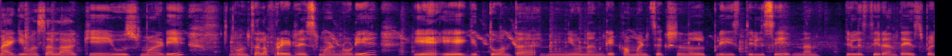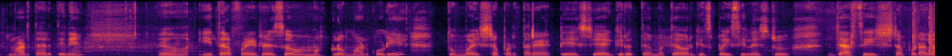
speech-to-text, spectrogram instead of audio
ಮ್ಯಾಗಿ ಮಸಾಲ ಹಾಕಿ ಯೂಸ್ ಮಾಡಿ ಒಂದು ಸಲ ಫ್ರೈಡ್ ರೈಸ್ ಮಾಡಿ ನೋಡಿ. ಏ ಹೇಗಿತ್ತು ಅಂತ ನೀವು ನನಗೆ ಕಮೆಂಟ್ ಸೆಕ್ಷನಲ್ಲಿ ಪ್ಲೀಸ್ ತಿಳಿಸಿ. ನಾನು ತಿಳಿಸ್ತೀರ ಅಂತ ಎಕ್ಸ್ಪೆಕ್ಟ್ ಮಾಡ್ತಾ ಇರ್ತೀನಿ. ಈ ಥರ ಫ್ರೈಡ್ ರೈಸು ಮಕ್ಳಿಗೆ ಮಾಡಿಕೊಡಿ. ತುಂಬ ಇಷ್ಟಪಡ್ತಾರೆ. ಟೇಸ್ಟಿಯಾಗಿರುತ್ತೆ. ಮತ್ತು ಅವ್ರಿಗೆ ಸ್ಪೈಸಿನಷ್ಟು ಜಾಸ್ತಿ ಇಷ್ಟಪಡಲ್ಲ.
